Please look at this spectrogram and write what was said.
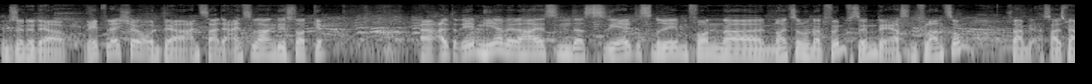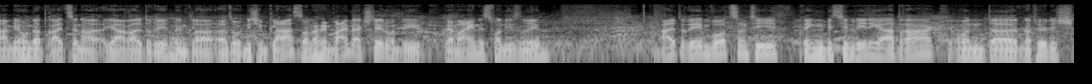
Im Sinne der Rebfläche und der Anzahl der Einzellagen, die es dort gibt. Äh, alte Reben hier will heißen, dass die ältesten Reben von äh, 1905 sind, der ersten Pflanzung. Das heißt, wir haben hier 113 Jahre alte Reben im Glas, also nicht im Glas, sondern im Weinberg steht und die, der Wein ist von diesen Reben. Alte Reben wurzeln tief, bringen ein bisschen weniger Ertrag und äh, natürlich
